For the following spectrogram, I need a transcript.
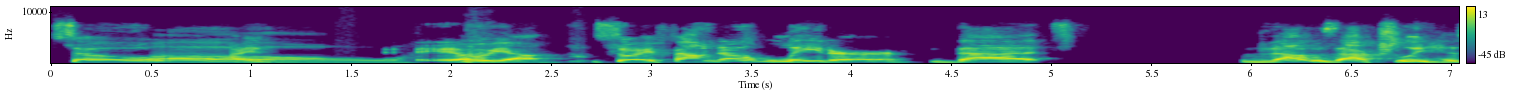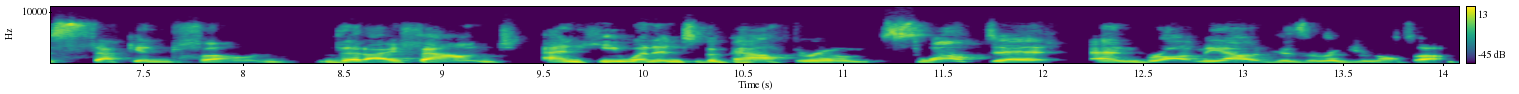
So oh. I, oh yeah. So I found out later that that was actually his second phone that I found. And he went into the bathroom, swapped it, and brought me out his original phone.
